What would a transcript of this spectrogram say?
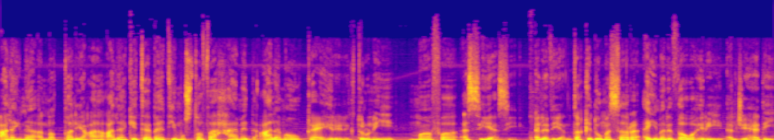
علينا أن نطلع على كتابات مصطفى حامد على موقعه الإلكتروني مافا السياسي الذي ينتقد مسار أيمن الظواهري الجهادي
